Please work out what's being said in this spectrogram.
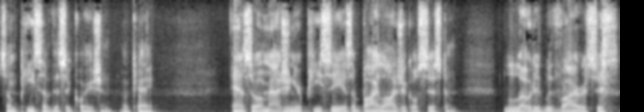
some piece of this equation. Okay, and so imagine your PC as a biological system loaded with viruses.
